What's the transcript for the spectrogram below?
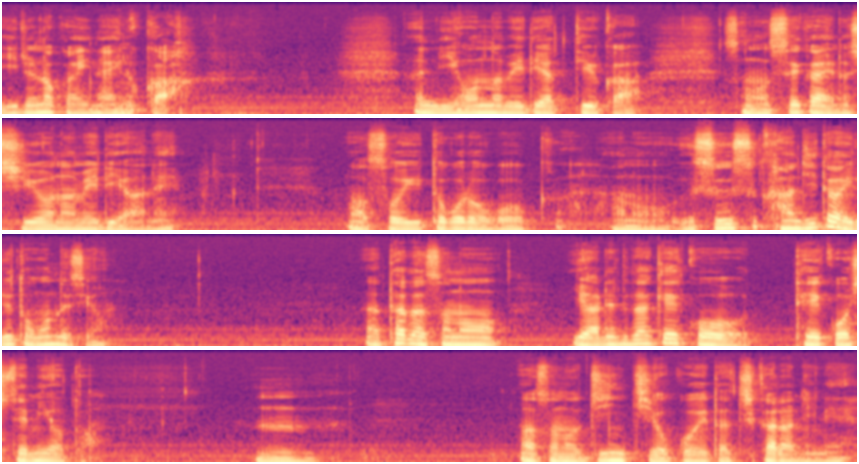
るのかいないのか、日本のメディアっていうか、その世界の主要なメディアはね、まあ、そういうところをあの薄々感じてはいると思うんですよ。ただそのやれるだけこう抵抗してみようと。うんまあ、その人知を超えた力にね、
